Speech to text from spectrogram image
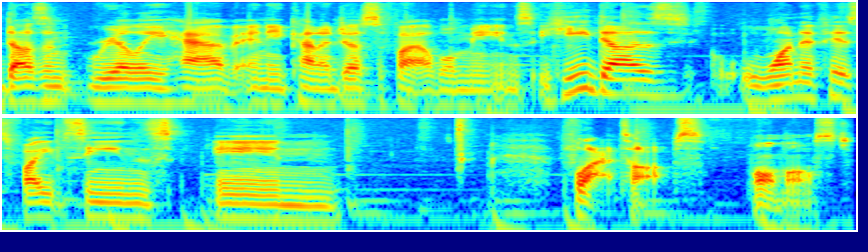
doesn't really have any kind of justifiable means. He does one of his fight scenes in flat tops, almost.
